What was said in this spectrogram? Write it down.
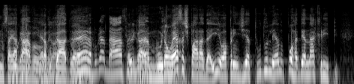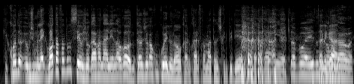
não saía Bugava ataque, o era bugado, é. Era bugadaço, Tá verdade. ligado? É muito então bugado. essas paradas aí eu aprendia tudo lendo, porra, Denar Creep. Que quando eu, os moleques, igual eu tava falando pra você, eu jogava na lane lá, "Ô, não quero jogar com coelho não, cara. O cara fica matando os creep dele, dá pra ganhar dinheiro. Essa boa aí, não Tá tem ligado? como não, mano.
